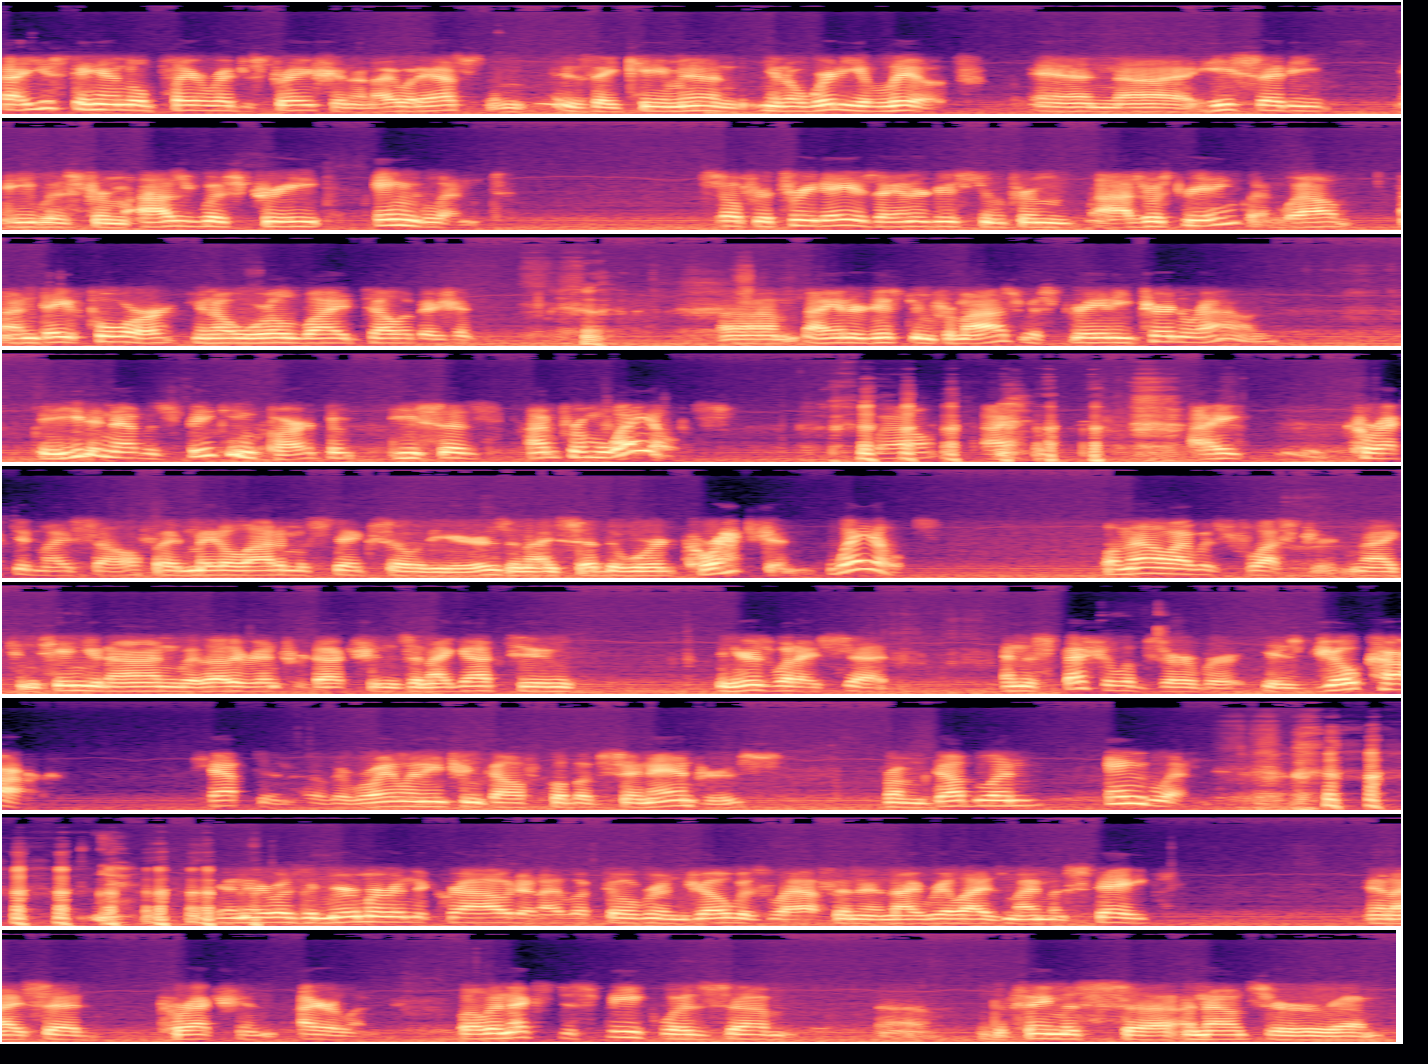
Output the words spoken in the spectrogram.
I used to handle player registration, and I would ask them as they came in, you know, where do you live? And uh, he said he he was from Oswestry, England. So for three days, I introduced him from Oswestry, England. Well, on day four, you know, worldwide television, um, I introduced him from Oswestry, and he turned around he didn't have a speaking part, but he says, "I'm from Wales." well, I, I corrected myself. I'd made a lot of mistakes over the years, and I said the word correction, Wales. Well, now I was flustered, and I continued on with other introductions, and I got to, and here's what I said. And the special observer is Joe Carr, captain of the Royal and Ancient Golf Club of St. Andrews from Dublin, England. and there was a murmur in the crowd, and I looked over, and Joe was laughing, and I realized my mistake, and I said, "Correction, Ireland." Well, the next to speak was um, uh, the famous uh, announcer um,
